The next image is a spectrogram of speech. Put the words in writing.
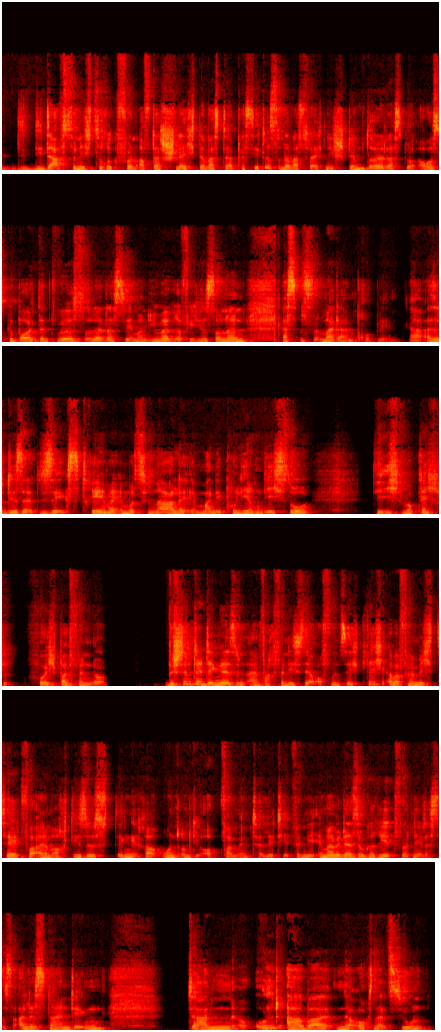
die, die darfst du nicht zurückführen auf das Schlechte, was da passiert ist oder was vielleicht nicht stimmt oder dass du ausgebeutet wirst oder dass jemand übergriffig ist, sondern das ist immer dein Problem. Ja, also diese diese extreme emotionale Manipulierung, die ich so die ich wirklich furchtbar finde bestimmte Dinge sind einfach, finde ich, sehr offensichtlich, aber für mich zählt vor allem auch dieses Ding rund um die Opfermentalität. Wenn dir immer wieder suggeriert wird, nee, das ist alles dein Ding, dann und aber eine Organisation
